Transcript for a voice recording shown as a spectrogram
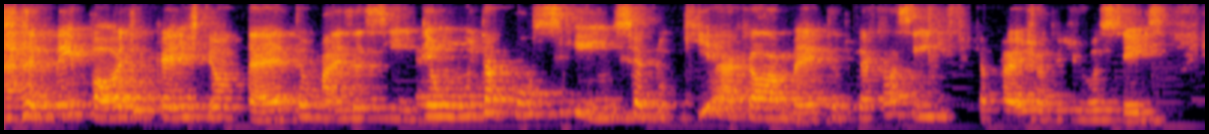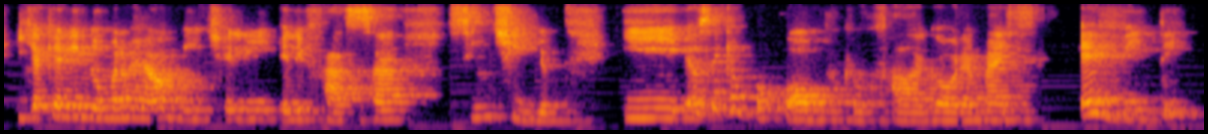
Nem pode, porque a gente tem um teto, mas assim, tenho muita consciência do que é aquela meta, do que, é que ela significa para a EJ de vocês e que aquele número realmente ele, ele faça sentido. E eu sei que é um pouco óbvio que eu vou falar agora, mas evitem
